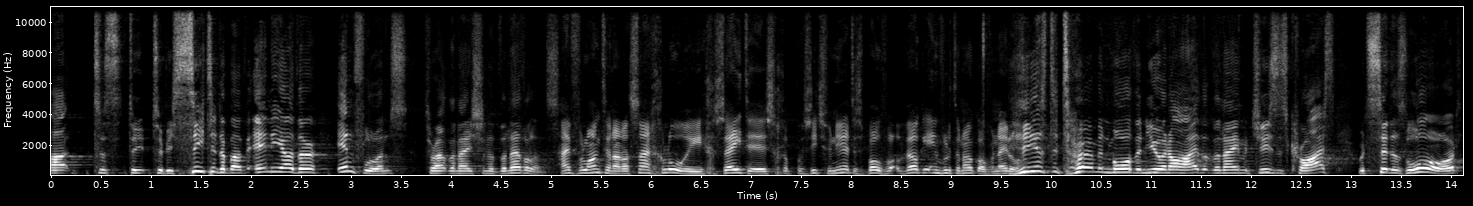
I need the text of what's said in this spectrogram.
uh, to, to, to be seated above any other influence throughout the nation of the Netherlands. Hij verlangt ernaar dat zijn glorie gezeten is, gepositioneerd is boven welke invloed dan ook over Nederland. He is determined more than you and I that the name of Jesus Christ would sit as Lord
